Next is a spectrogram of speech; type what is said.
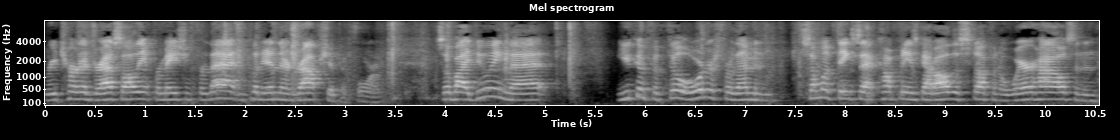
return address, all the information for that, and put it in there and drop ship it for him. So by doing that, you can fulfill orders for them, and someone thinks that company's got all this stuff in a warehouse and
